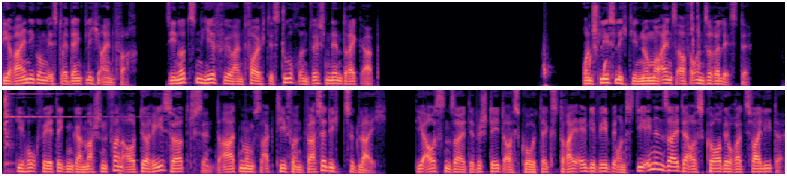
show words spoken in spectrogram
Die Reinigung ist erdenklich einfach. Sie nutzen hierfür ein feuchtes Tuch und wischen den Dreck ab. Und schließlich die Nummer 1 auf unserer Liste. Die hochwertigen Gamaschen von Outdoor Research sind atmungsaktiv und wasserdicht zugleich. Die Außenseite besteht aus Cortex 3L Gewebe und die Innenseite aus Cordura 2 Liter.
